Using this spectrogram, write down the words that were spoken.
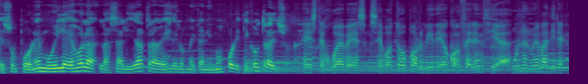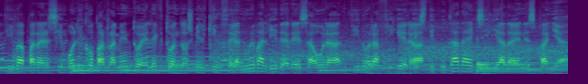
eso pone muy lejos la, la, salida a través de los mecanismos políticos tradicionales. Este jueves se votó por videoconferencia una nueva directiva para el simbólico Parlamento electo en 2015. La nueva líder es ahora Dinora Figuera, exdiputada exiliada en España.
